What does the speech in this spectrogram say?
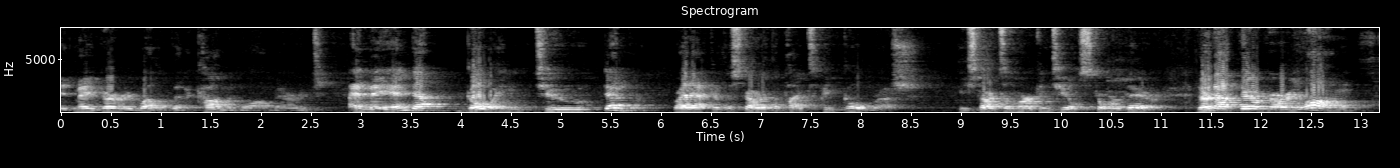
It may very well have been a common law marriage. And they end up going to Denver right after the start of the Pikes Peak Gold Rush. He starts a mercantile store there. They're not there very long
